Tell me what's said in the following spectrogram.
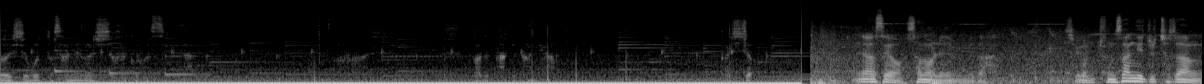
8시부터 산행을 시작할 것 같습니다. 아, 빠듯하긴 하네요. 가시죠. 안녕하세요. 산월님입니다. 지금 중산리 주차장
